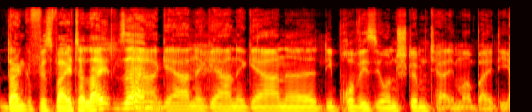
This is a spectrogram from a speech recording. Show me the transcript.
danke fürs Weiterleiten Ja, sagen. gerne, gerne, gerne. Die Provision stimmt ja immer bei dir.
